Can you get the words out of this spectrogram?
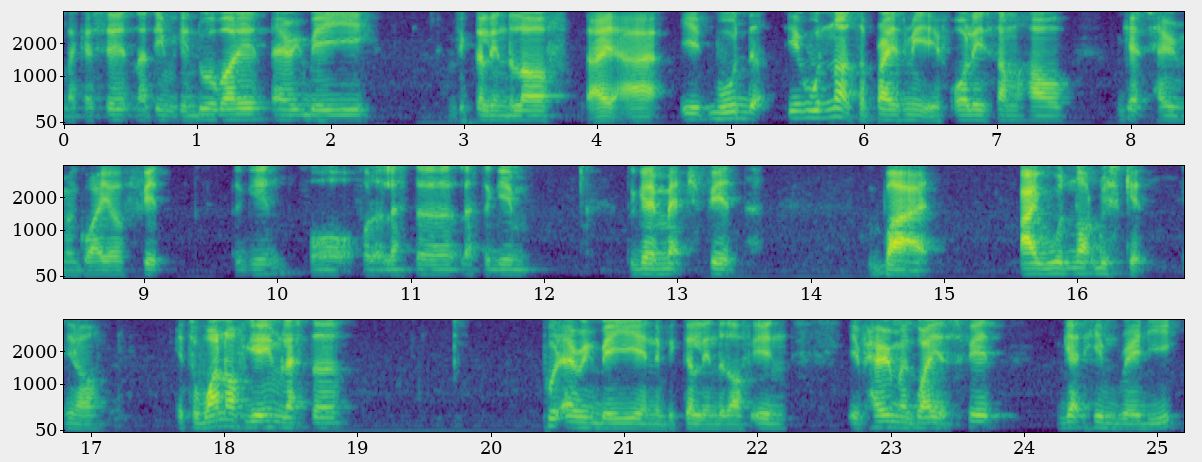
like I said, nothing we can do about it. Eric Bailly, Victor Lindelof. I uh, it would it would not surprise me if Ole somehow gets Harry Maguire fit again for for the Leicester Leicester game to get a match fit. But I would not risk it. You know, it's a one-off game. Leicester put Eric Bailly and Victor Lindelof in. If Harry Maguire is fit, get him ready,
